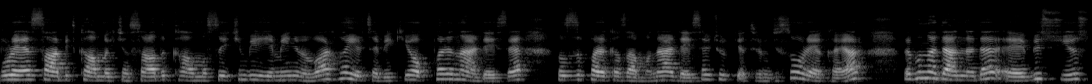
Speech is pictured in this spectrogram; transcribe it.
Buraya sabit kalmak için, sadık kalması için bir yemini mi var? Hayır tabii ki yok. Para neredeyse, hızlı para kazanma neredeyse Türk yatırımcısı oraya kayar. Ve bu nedenle de e, BIST 100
